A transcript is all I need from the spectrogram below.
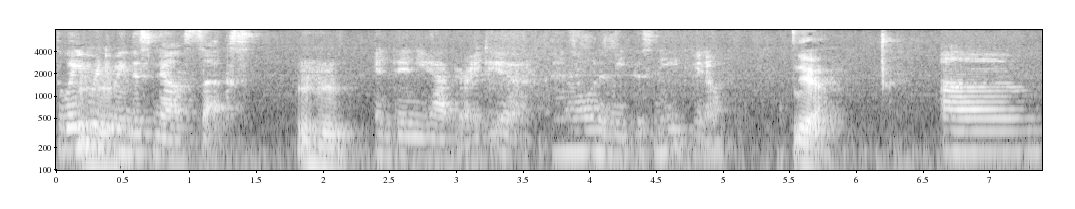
The way we're Mhm. doing this now sucks. hmm And then you have your idea, and I want to meet this need, you know. yeah, Um,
